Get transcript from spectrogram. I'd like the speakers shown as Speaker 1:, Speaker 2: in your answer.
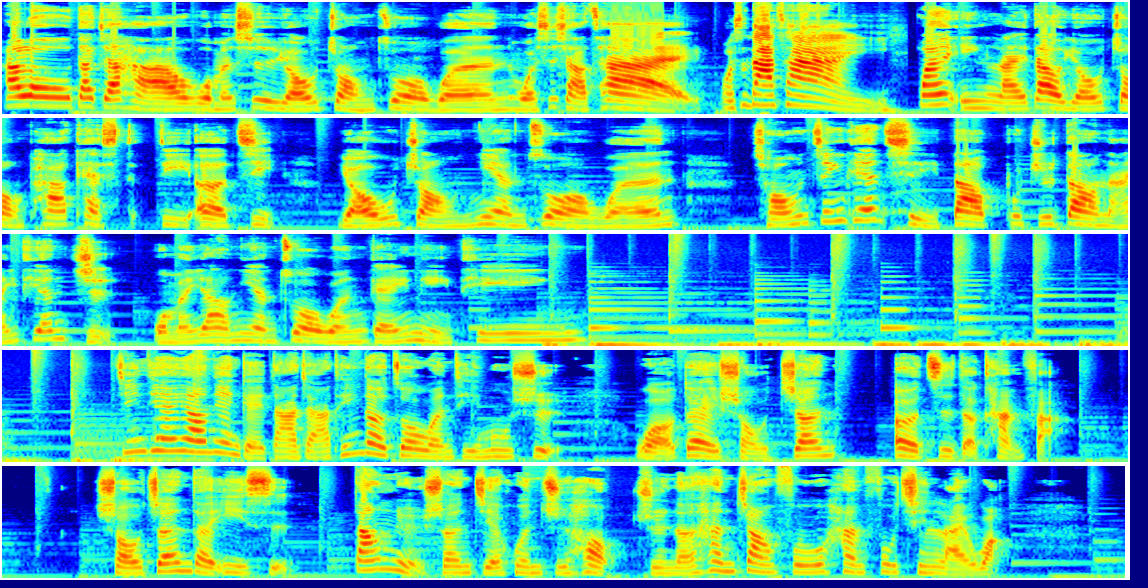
Speaker 1: Hello，大家好，我们是有种作文，我是小蔡，
Speaker 2: 我是大蔡，
Speaker 1: 欢迎来到有种 Podcast 第二季，有种念作文。从今天起到不知道哪一天止，我们要念作文给你听。今天要念给大家听的作文题目是我对“守贞”二字的看法。守贞的意思，当女生结婚之后，只能和丈夫和父亲来往。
